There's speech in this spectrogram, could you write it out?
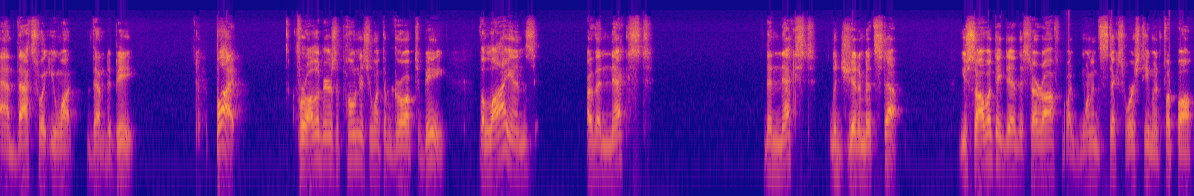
And that's what you want them to be. But for all the Bears opponents you want them to grow up to be, the Lions are the next the next legitimate step. You saw what they did. They started off like one and six, worst team in football,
